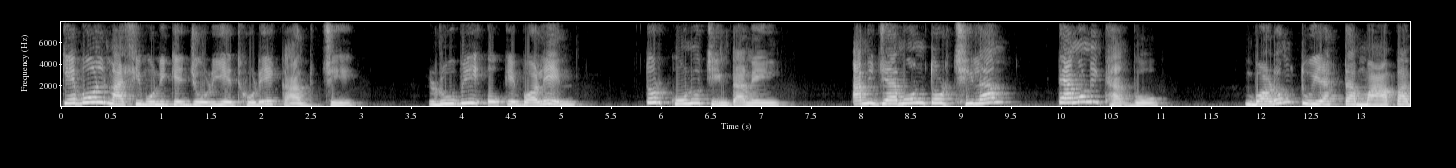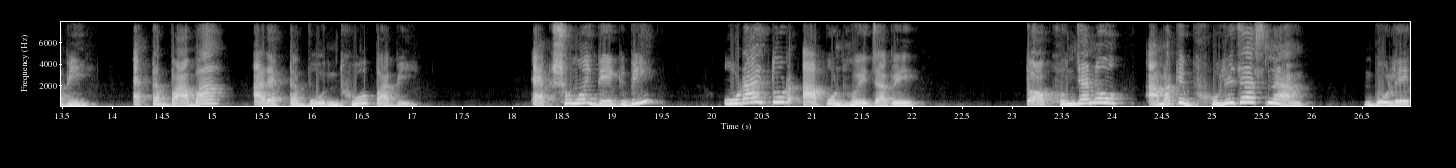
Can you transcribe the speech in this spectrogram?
কেবল মাসিমণিকে জড়িয়ে ধরে কাঁদছে। রুবি ওকে বলেন, তোর কোনো চিন্তা নেই আমি যেমন তোর ছিলাম, তেমনই থাকব। বরং তুই একটা মা পাবি, একটা বাবা আর একটা বন্ধুও পাবি। একসময় দেখবি, ওরাই তোর আপন হয়ে যাবে। তখন যেন আমাকে ভুলে যাস না বলে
